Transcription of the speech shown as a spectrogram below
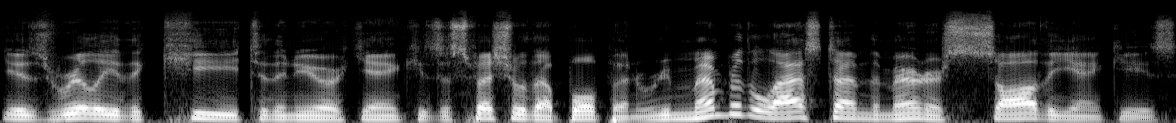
is really the key to the New York Yankees, especially with that bullpen. Remember the last time the Mariners saw the Yankees?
